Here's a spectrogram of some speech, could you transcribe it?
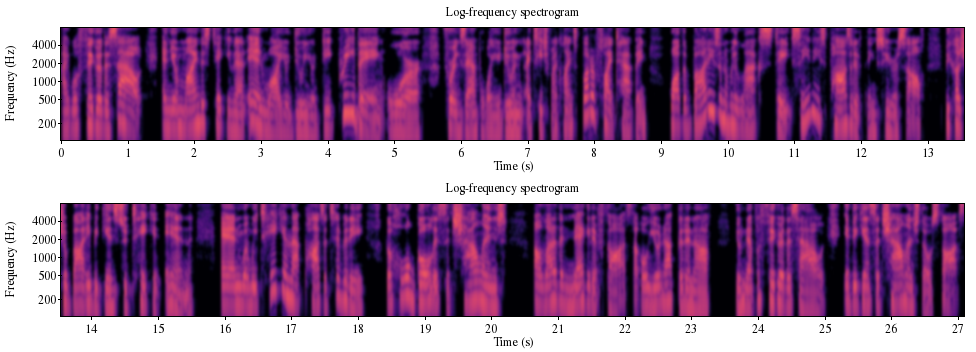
I will figure this out. And your mind is taking that in while you're doing your deep breathing. Or, for example, while you're doing, I teach my clients butterfly tapping. While the body's in a relaxed state, say these positive things to yourself because your body begins to take it in. And when we take in that positivity, the whole goal is to challenge a lot of the negative thoughts like, oh, you're not good enough. You'll never figure this out. It begins to challenge those thoughts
